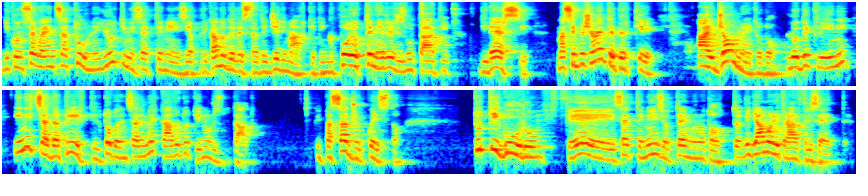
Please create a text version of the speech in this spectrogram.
Di conseguenza, tu negli ultimi sette mesi, applicando delle strategie di marketing, puoi ottenere risultati diversi, ma semplicemente perché hai già un metodo, lo declini, inizi ad aprirti il tuo potenziale mercato e ottieni un risultato il passaggio è questo. Tutti i guru che sette mesi ottengono tot, vediamoli tra altri sette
